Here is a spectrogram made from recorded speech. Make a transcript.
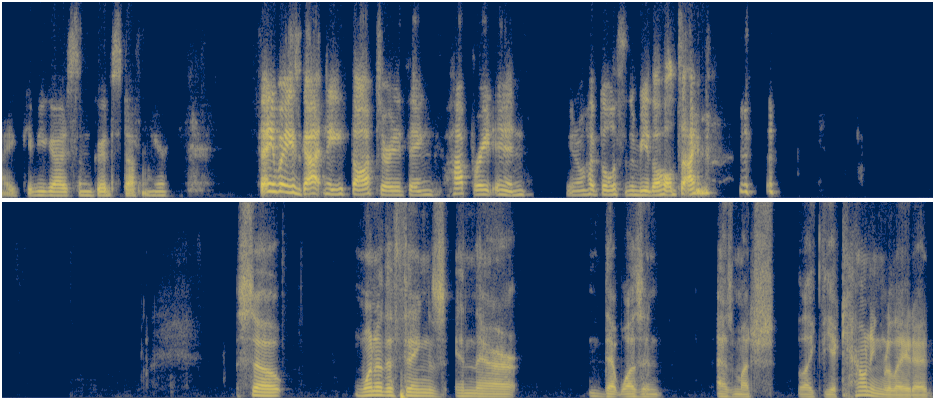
I give you guys some good stuff in here if anybody's got any thoughts or anything hop right in you don't have to listen to me the whole time so one of the things in there that wasn't as much like the accounting related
